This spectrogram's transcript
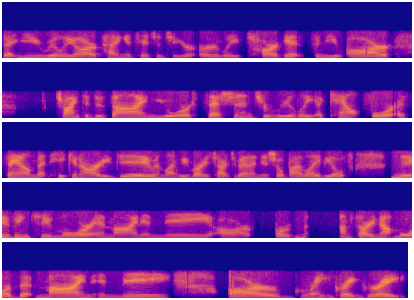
that you really are paying attention to your early targets and you are trying to design your session to really account for a sound that he can already do. And like we've already talked about initial bilabials, moving to more and mine and me are, or I'm sorry, not more, but mine and me are great, great, great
